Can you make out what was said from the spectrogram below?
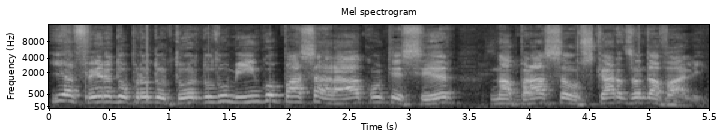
E a Feira do Produtor no domingo passará a acontecer na Praça Oscar Zandavalli.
